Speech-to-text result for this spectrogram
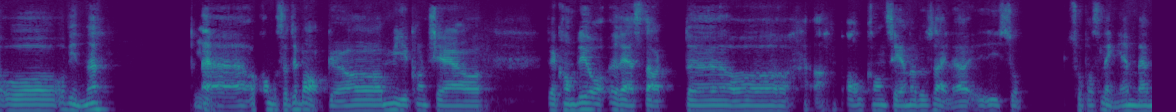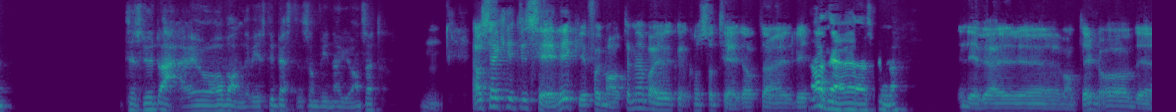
og, og vinne. Ja. Eh, og komme seg tilbake, og mye kan skje. og Det kan bli restart, eh, og ja, alt kan skje når du seiler i så såpass lenge. Men til slutt er det jo vanligvis de beste som vinner uansett. Mm. Altså, jeg kritiserer ikke formatet, men jeg bare konstaterer at det er litt ja, det er spennende. enn det vi er uh, vant til. Og det,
